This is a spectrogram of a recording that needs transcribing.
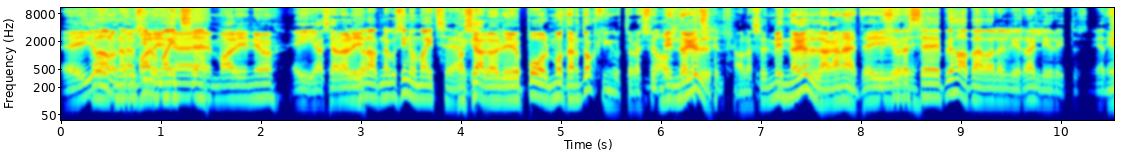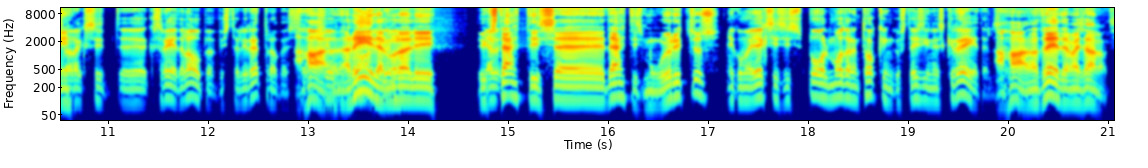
ei kõlab olnud, nagu ma olin, maitse... ma olin ju, ei, seal oli kõlab nagu sinu maitse järgi. no seal oli ju pool Modern Talkingut, oleks võinud no, minna küll, oleks võinud minna küll, aga näed, ei kusjuures see pühapäeval oli ralliüritus, nii et ei. sa oleksid, kas reede-laupäev vist oli Retrofest? ahaa, reedel mul oli üks ja... tähtis, eh, tähtis muu üritus. ja kui ma ei eksi, siis pool Modern Talkingust esineski reedel. ahaa, no reede ma ei saanud.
